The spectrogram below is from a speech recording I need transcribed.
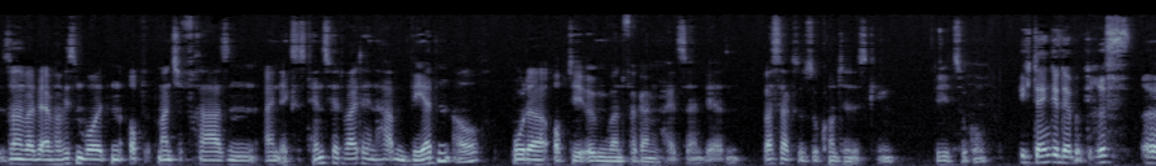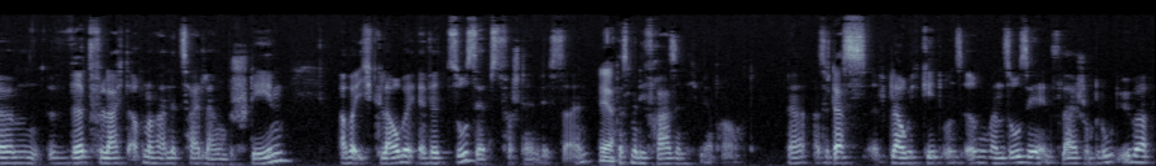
sondern weil wir einfach wissen wollten, ob manche Phrasen einen Existenzwert weiterhin haben werden auch oder ob die irgendwann Vergangenheit sein werden. Was sagst du zu Content is King für die Zukunft? Ich denke, der Begriff ähm, wird vielleicht auch noch eine Zeit lang bestehen, aber ich glaube, er wird so selbstverständlich sein, ja. dass man die Phrase nicht mehr braucht. Ja, also das, glaube ich, geht uns irgendwann so sehr in Fleisch und Blut über.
